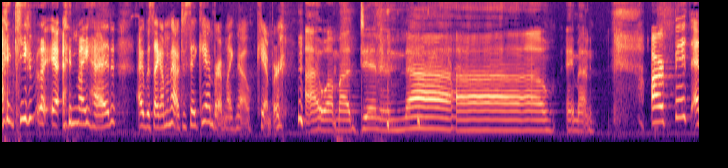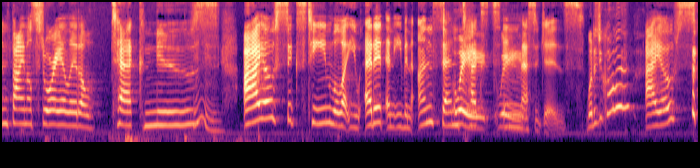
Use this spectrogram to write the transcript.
I keep like, in my head. I was like, I'm about to say camper. I'm like, no, camper. I want my dinner now. Amen. Our fifth and final story, a little tech news. Hmm. iOS 16 will let you edit and even unsend Wait, texts wait. in messages. What did you call it? iOS?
